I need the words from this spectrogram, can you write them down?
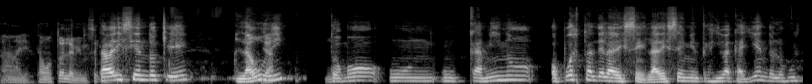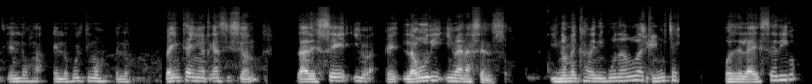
Ah, ya estamos todos en la misma. Estaba diciendo que la Ya. UDI tomó un, un camino opuesto al de la DC. La DC, mientras iba cayendo en los, en los, en los últimos en los 20 años de transición, la DC iba, eh, la UDI iba en ascenso. Y no me cabe ninguna duda Sí. que mucha gente, o de la DC digo,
